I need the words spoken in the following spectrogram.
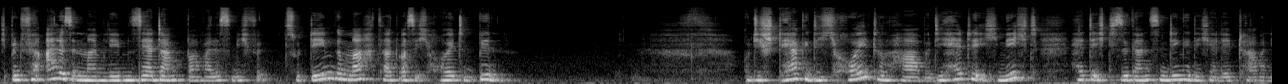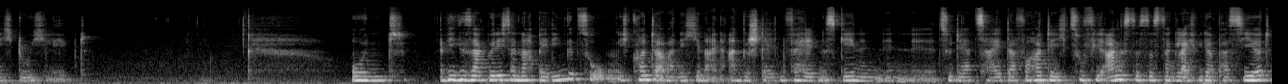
Ich bin für alles in meinem Leben sehr dankbar, weil es mich für, zu dem gemacht hat, was ich heute bin. Und die Stärke, die ich heute habe, die hätte ich nicht, hätte ich diese ganzen Dinge, die ich erlebt habe, nicht durchlebt. Und wie gesagt, bin ich dann nach Berlin gezogen. Ich konnte aber nicht in ein Angestelltenverhältnis gehen in, in, äh, zu der Zeit. Davor hatte ich zu viel Angst, dass das dann gleich wieder passiert.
